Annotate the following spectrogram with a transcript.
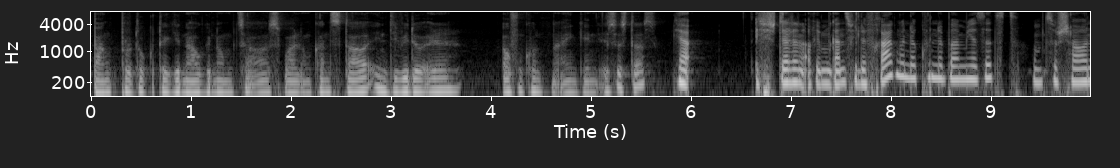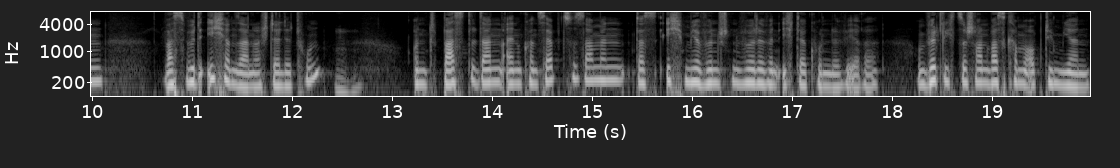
Bankprodukte genau genommen zur Auswahl und kannst da individuell auf den Kunden eingehen. Ist es das? Ja, ich stelle dann auch eben ganz viele Fragen, wenn der Kunde bei mir sitzt, um zu schauen, was würde ich an seiner Stelle tun? Mhm. Und bastel dann ein Konzept zusammen, das ich mir wünschen würde, wenn ich der Kunde wäre. Um wirklich zu schauen, was kann man optimieren.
